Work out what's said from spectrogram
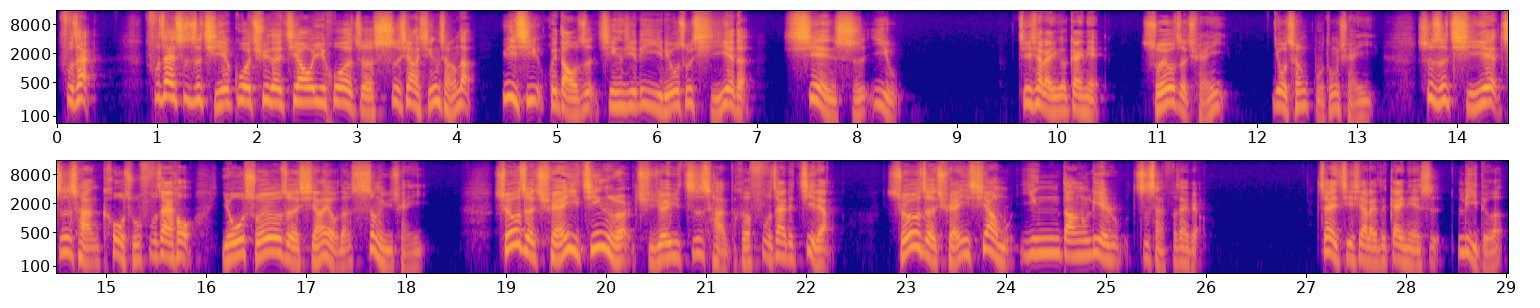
负债，负债是指企业过去的交易或者事项形成的预期会导致经济利益流出企业的现实义务。接下来一个概念，所有者权益，又称股东权益。是指企业资产扣除负债后，由所有者享有的剩余权益。所有者权益金额取决于资产和负债的计量。所有者权益项目应当列入资产负债表。再接下来的概念是利得。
